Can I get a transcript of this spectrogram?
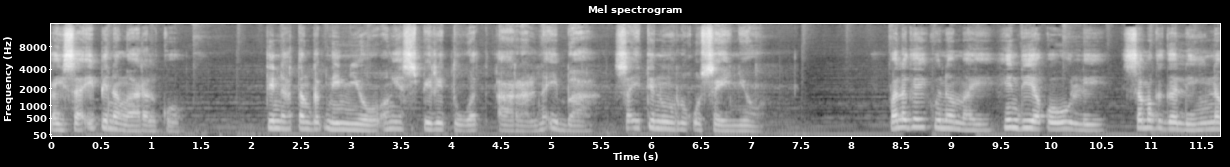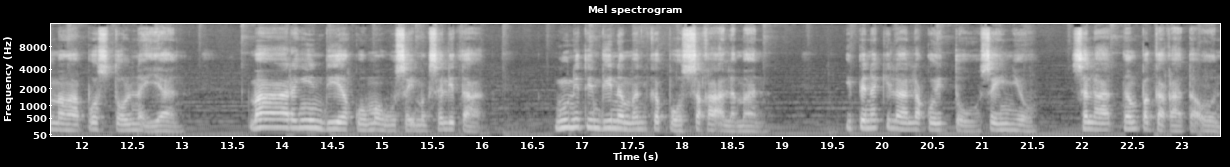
kaysa ipinangaral ko. Tinatanggap ninyo ang espiritu at aral na iba sa itinuro ko sa inyo. Palagay ko na may hindi ako uli sa magagaling na mga apostol na iyan. Maaaring hindi ako mahusay magsalita, ngunit hindi naman kapos sa kaalaman. Ipinakilala ko ito sa inyo sa lahat ng pagkakataon.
